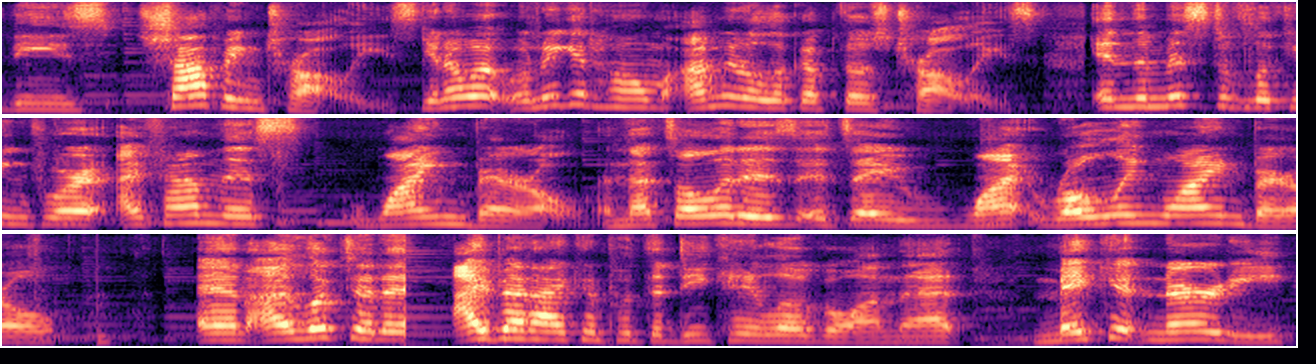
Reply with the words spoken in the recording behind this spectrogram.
these shopping trolleys. You know what? When we get home, I'm going to look up those trolleys. In the midst of looking for it, I found this wine barrel, and that's all it is. It's a wi- rolling wine barrel. And I looked at it. I bet I can put the DK logo on that, make it nerdy,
